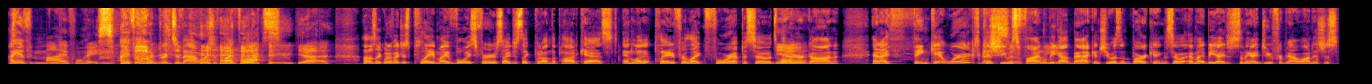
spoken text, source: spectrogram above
I have My voice. I have hundreds of hours of my voice. yeah. I was like, what if I just play my voice for her? So I just like put on the podcast and let it play for like four episodes while we were gone, and I think it worked because she was so fine when we got back and she wasn't barking. So it might be I just something I do from now on is just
